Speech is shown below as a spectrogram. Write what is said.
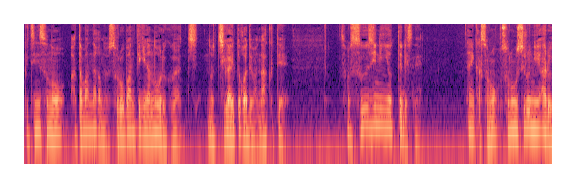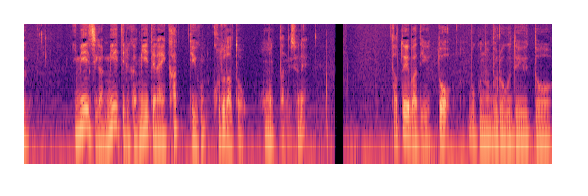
別にその頭の中のそろばん的な能力がの違いとかではなくてその数字によってですね何かそのその後ろにあるイメージが見えてるか見えてないかっていうことだと思ったんですよね。例えばで言うと僕のブログで言うと、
